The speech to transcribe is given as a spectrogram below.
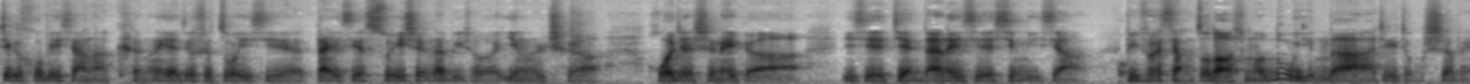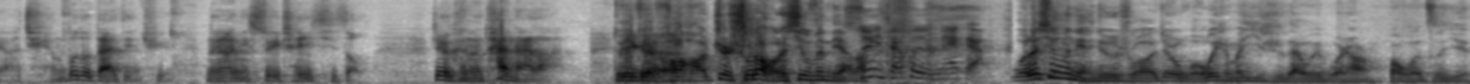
这个后备箱呢，可能也就是做一些带一些随身的，比如说婴儿车，或者是那个一些简单的一些行李箱，比如说想做到什么露营的啊这种设备啊，全部都带进去，能让你随车一起走，这个可能太难了。对对，那个好好，这说到我的兴奋点了所。以才会有 Mega。我的兴奋点就是说，就是我为什么一直在微博上，包括自己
